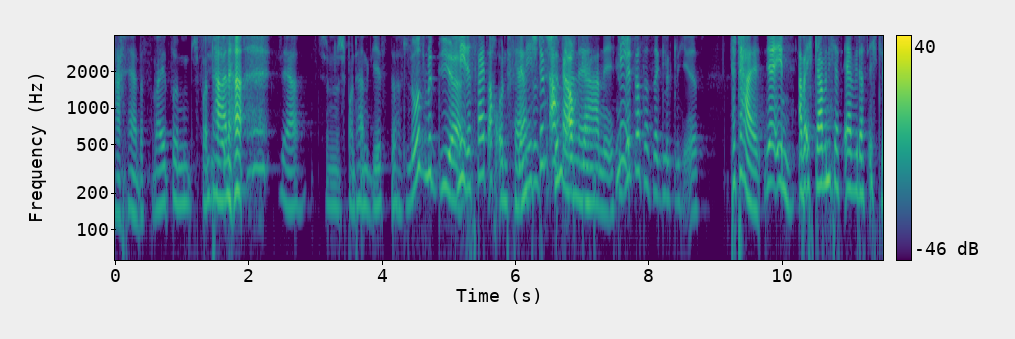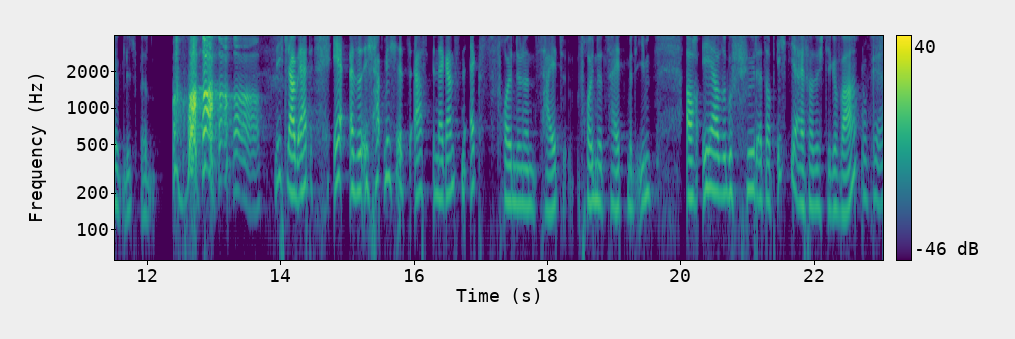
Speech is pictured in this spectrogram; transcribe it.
Ach ja, das war jetzt so ein spontaner, ja, schon eine spontane Geste. Was ist los mit dir? Nee, das war jetzt auch unfair. das nee, stimmt, stimmt auch gar nicht. nicht. Du Nee, willst doch, dass er glücklich ist. total. Ja, eben. Aber ich glaube nicht, dass er will, dass ich glücklich bin. Ich glaube, er hat, er, also ich habe mich jetzt erst in der ganzen Ex-Freundinnen-Zeit, Freundezeit mit ihm, auch eher so gefühlt, als ob ich die Eifersüchtige war. Okay.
